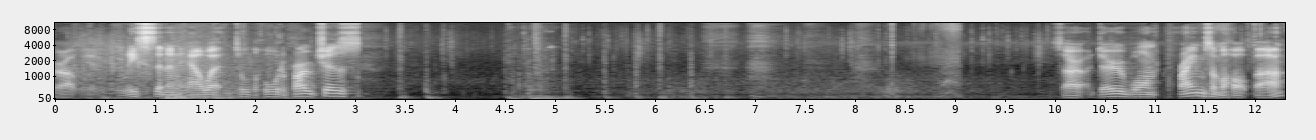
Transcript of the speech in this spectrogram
Alright, we have less than an hour until the horde approaches. So I do want frames on my hotbar,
